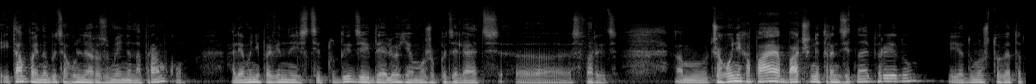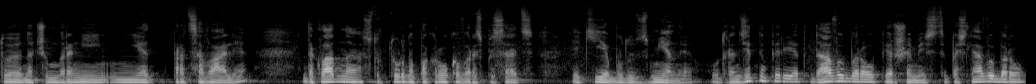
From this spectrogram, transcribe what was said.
і там павінна быць агульнае разуменне напрамку але мы не павінны ісці туды дзе ідэалогія можа падзяляць э, сварыць. Чаго не хапае бачанне транзітнага перыяду. Я думаю што гэта тое на чым раней не працавалі. Дакладна структурна пакрокава распісаць якія будуць змены ў транзітны перыяд да выбараў першыя месяцы пасля выбараў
